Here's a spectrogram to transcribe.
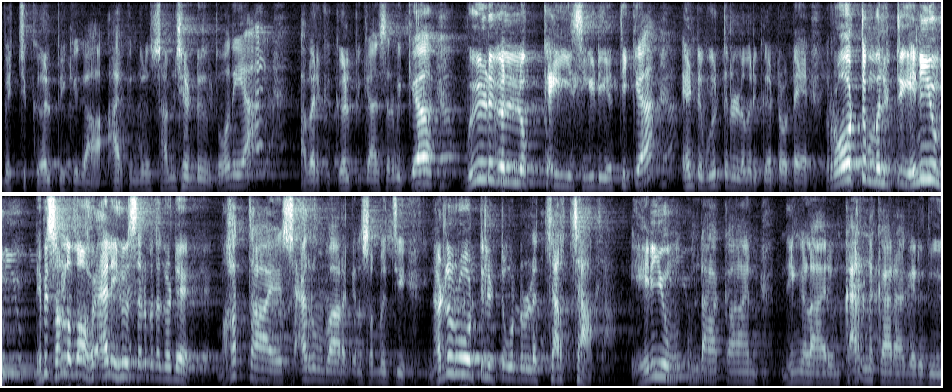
വെച്ച് കേൾപ്പിക്കുക. ആർക്കെങ്കിലും സംശയമുണ്ടെന്ന് തോന്നിയാൽ അവർക്ക് കേൾപ്പിക്കാൻ ശ്രമിക്കുക. വീടുകളിലൊക്കെ ഈ സി ഡി എത്തിക്കുക. എന്നിട്ട് വീട്ടിലുള്ളവർ കേട്ടോട്ടെ. റോട്ടും വലിട്ട് ഇനിയും നബി സല്ലല്ലാഹു അലൈഹി വസല്ലം തങ്ങളുടെ മഹത്തായ ഷാറു മുബാറക്കിനെ സംബന്ധിച്ച് നടു റോട്ടിലിട്ടുകൊണ്ടുള്ള ചർച്ച ഇനിയും ഉണ്ടാക്കാൻ നിങ്ങളാരും കാരണക്കാരാകരുത്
